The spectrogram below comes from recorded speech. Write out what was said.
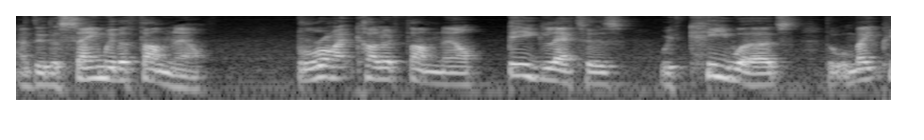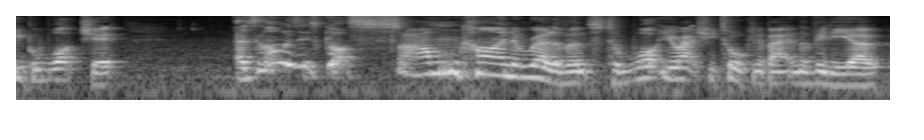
and do the same with a thumbnail. Bright coloured thumbnail, big letters with keywords that will make people watch it. As long as it's got some kind of relevance to what you're actually talking about in the video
